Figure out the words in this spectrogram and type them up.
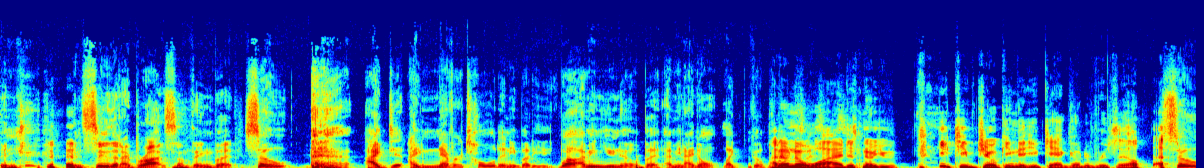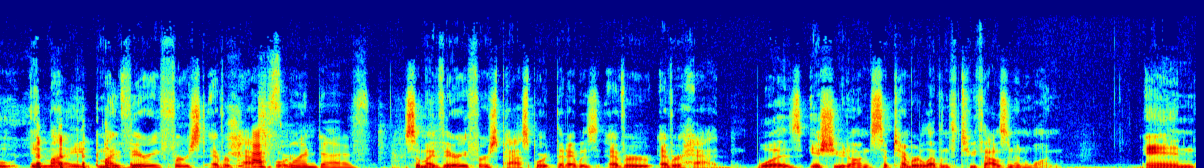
en- ensue that I brought something, but so I did. I never told anybody. Well, I mean, you know, but I mean, I don't like go. I don't know publicize why. I just know you. You keep joking that you can't go to Brazil. So in my my very first ever As passport. one does. So my very first passport that I was ever ever had was issued on September 11th, 2001. And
